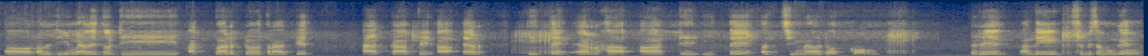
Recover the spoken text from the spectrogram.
Eh, kalau di email itu di akbar.radit a k b a r titik r h a d i t at gmail.com jadi nanti sebisa mungkin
